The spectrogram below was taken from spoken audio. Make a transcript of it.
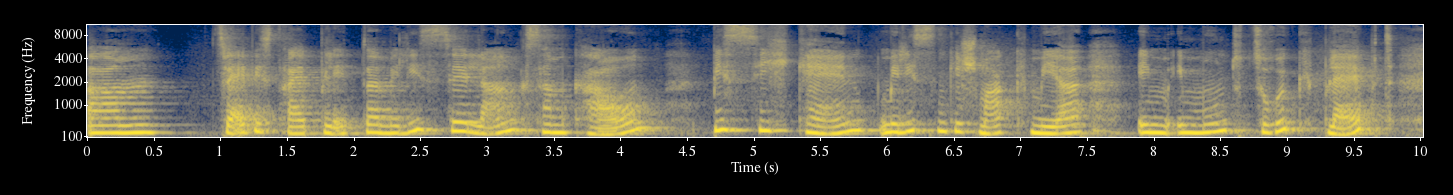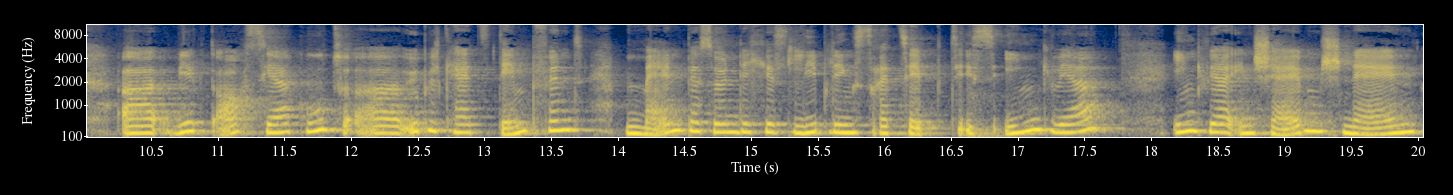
ähm, zwei bis drei Blätter Melisse langsam kauen, bis sich kein Melissengeschmack mehr im, im Mund zurückbleibt. Äh, wirkt auch sehr gut, äh, übelkeitsdämpfend. Mein persönliches Lieblingsrezept ist Ingwer. Ingwer in Scheiben schneiden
